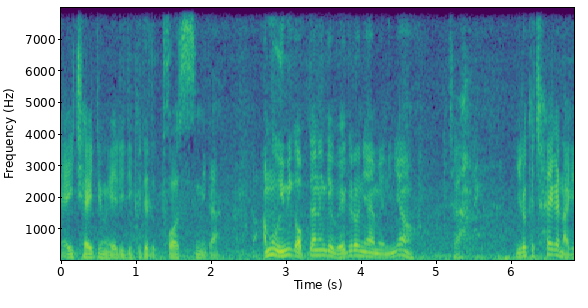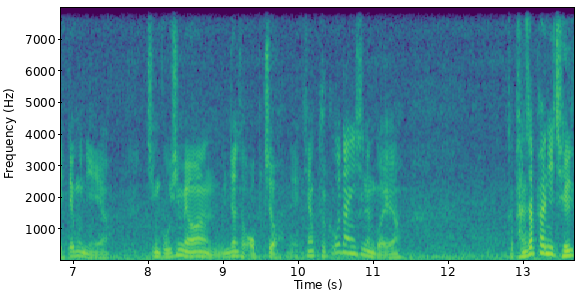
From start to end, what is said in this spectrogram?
HID용 LED 그대로 두었습니다. 아무 의미가 없다는 게 왜 그러냐면요. 자, 이렇게 차이가 나기 때문이에요. 지금 보시면 운전석 없죠. 네, 그냥 불 끄고 다니시는 거예요. 그 반사판이 제일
